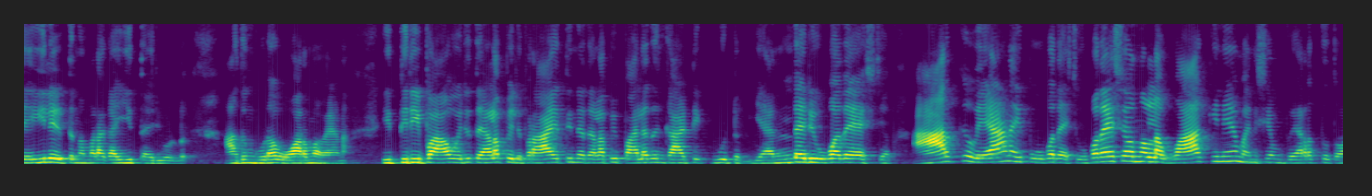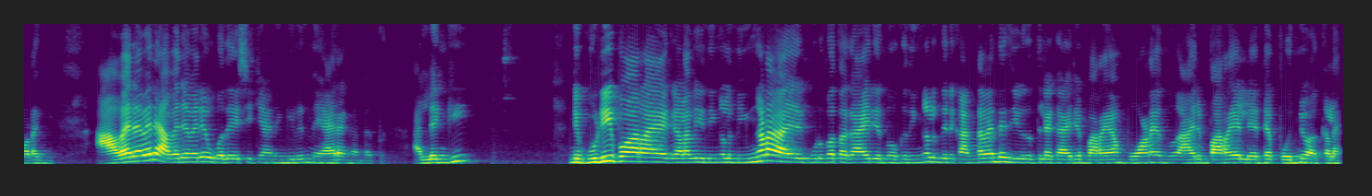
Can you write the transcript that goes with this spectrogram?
തേയില ഇട്ട് നമ്മുടെ കയ്യിൽ തരുള്ളൂ. അതും കൂടെ ഓർമ്മ വേണം. ഇത്തിരി ഇപ്പോൾ ആ ഒരു തിളപ്പിൽ പ്രായത്തിന്റെ തിളപ്പിൽ പലതും കാട്ടി കൂട്ടും എന്തൊരു ഉപദേശം. ആർക്ക് വേണം ഇപ്പോൾ ഉപദേശം? ഉപദേശം എന്നുള്ള വാക്കിനെ മനുഷ്യൻ വെറുത്ത് തുടങ്ങി. അവരവരെ അവരവരെ ഉപദേശിക്കാനെങ്കിലും നേരം കണ്ടെത്തും. അല്ലെങ്കിൽ ഇനി കുഴി പോറായ കിളവി നിങ്ങൾ നിങ്ങളുടെ കാര്യം കുടുംബത്തെ കാര്യം നോക്ക്. നിങ്ങൾ എന്തിന് കണ്ടവന്റെ ജീവിതത്തിലെ കാര്യം പറയാൻ പോണേന്ന് ആരും പറയല്ലേ എന്റെ പൊന്നു മക്കളെ.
